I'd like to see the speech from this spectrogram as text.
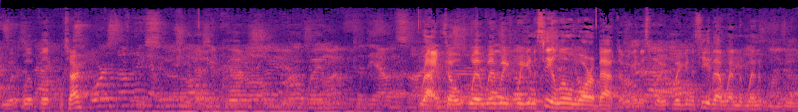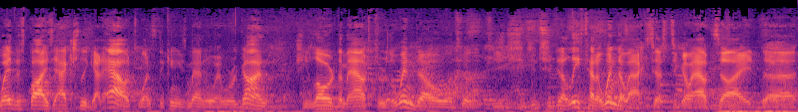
w- w- w- I'm sorry. She doesn't have her own doorway to the outside. Right, so we, we, we're going to see a little more about that. We're going to, we're to see that when, when the way the spies actually got out, once the king's men were, were gone, she lowered them out through the window. So she, she, she at least had a window access to go outside. Uh,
